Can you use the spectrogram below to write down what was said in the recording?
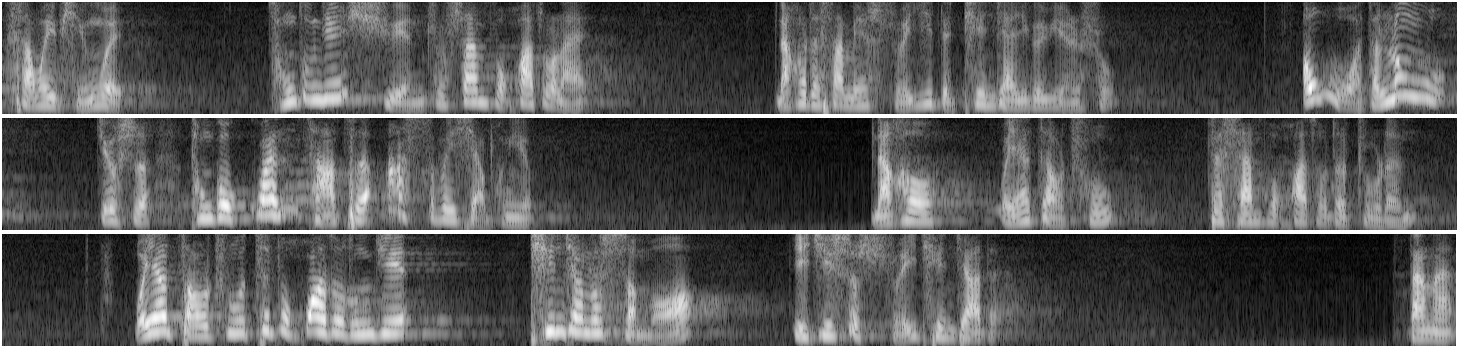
三位评委从中间选出三幅画作来，然后在上面随意的添加一个元素。而我的任务就是通过观察这二十位小朋友，然后我要找出这三幅画作的主人。我要找出这幅画作中间添加了什么，以及是谁添加的。当然，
